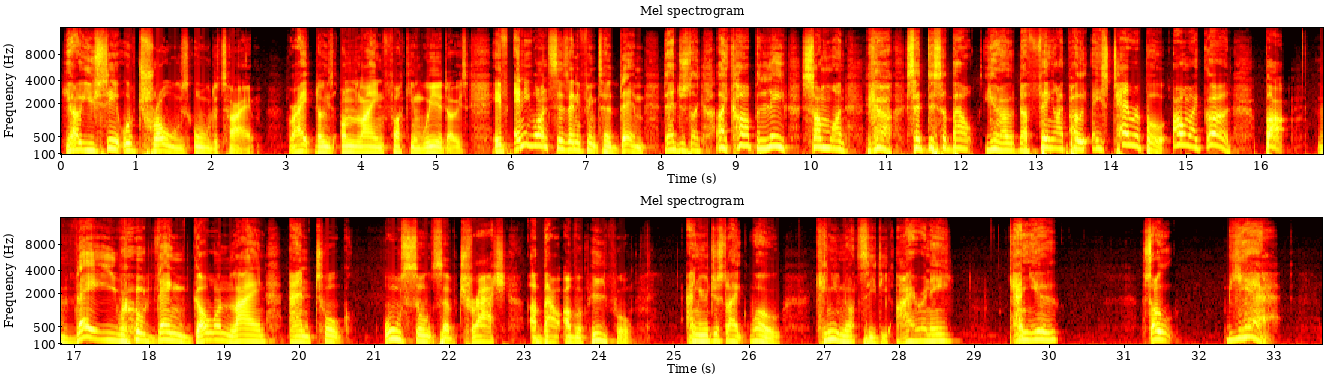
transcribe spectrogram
You know, you see it with trolls all the time right? Those online fucking weirdos. If anyone says anything to them, they're just like, I can't believe someone yeah, said this about, you know, the thing I post. It's terrible. Oh my God. But they will then go online and talk all sorts of trash about other people. And you're just like, whoa, can you not see the irony? Can you? So yeah.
